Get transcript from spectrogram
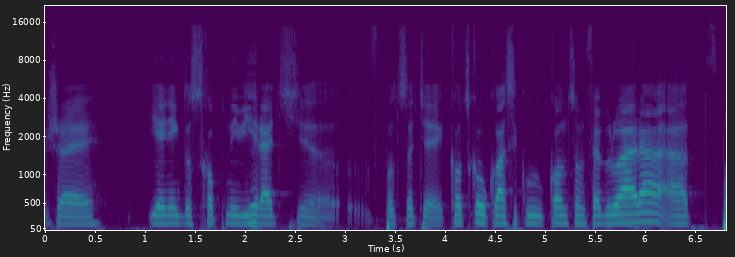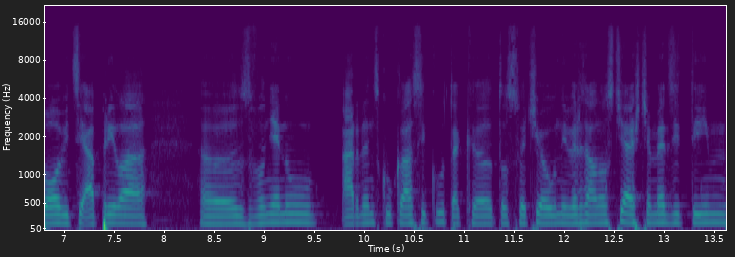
že je niekto schopný vyhrať e, v podstate kockovú klasiku koncom februára a v polovici apríla e, zvlnenú Ardenskú klasiku, tak uh, to svedčí o univerzálnosti a ešte medzi tým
